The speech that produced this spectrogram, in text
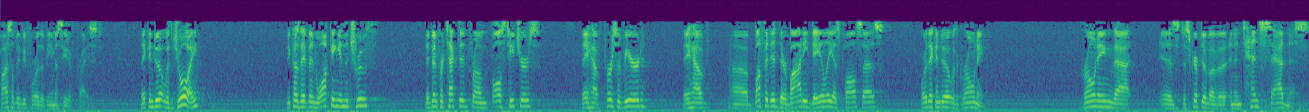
possibly before the Bema seat of Christ, they can do it with joy because they've been walking in the truth. They've been protected from false teachers. They have persevered. They have uh, buffeted their body daily, as Paul says. Or they can do it with groaning. Groaning that is descriptive of a, an intense sadness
